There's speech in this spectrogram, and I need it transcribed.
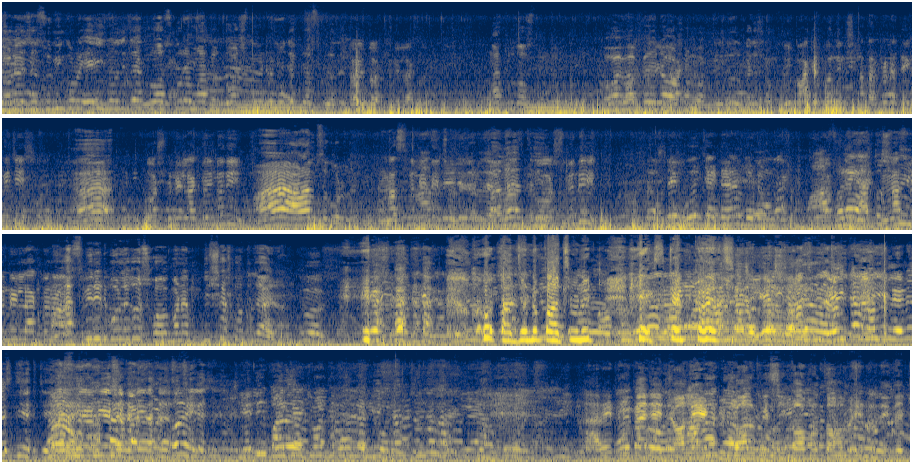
জলে এসে সুইমিং করে এই নদীটা ক্রস করে মাত্র দশ মিনিটের মধ্যে ক্রস করে দেয় মাত্র দশ মিনিট সবাই ভাববে এটা অসম্ভব তুই বাঘের সাঁতার কাটা দেখেছিস? হ্যাঁ। দশ মিনিট লাগবে এই নদী? হ্যাঁ। তার জন্য পাঁচ মিনিট এক্সটেন্ড করেছে। আরে ঠিক আছে, জলে একটু জল বেশি কম হতে হবে, নদীতে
